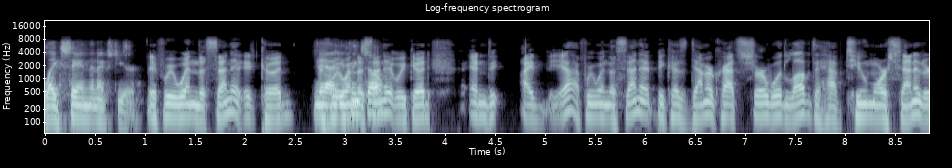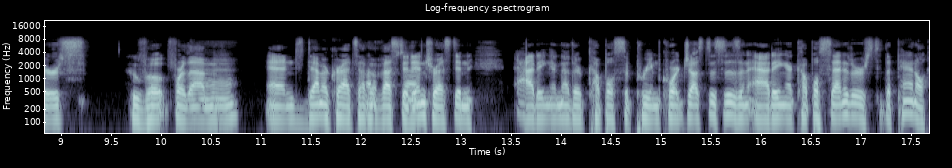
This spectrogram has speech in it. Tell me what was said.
like, say, in the next year? If we win the Senate, it could. Yeah, if we win the so? Senate, we could. And I, yeah, if we win the Senate, because Democrats sure would love to have two more senators who vote for them. Mhm. And Democrats have a vested interest in adding another couple Supreme Court justices and adding a couple senators to the panel.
